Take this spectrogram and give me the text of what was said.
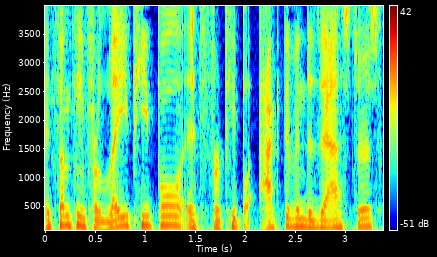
It's something for lay people, it's for people active in disasters.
